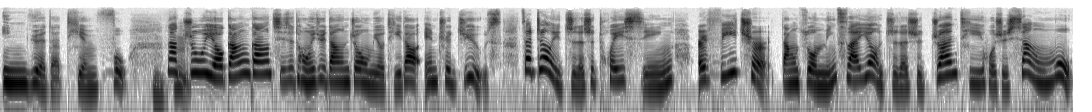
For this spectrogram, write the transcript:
音乐的天赋。那注意哦，刚刚其实同一句当中我们有提到 introduce，Juice 在这里指的是推行，而 feature 当做名词来用，指的是专题或是项目。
